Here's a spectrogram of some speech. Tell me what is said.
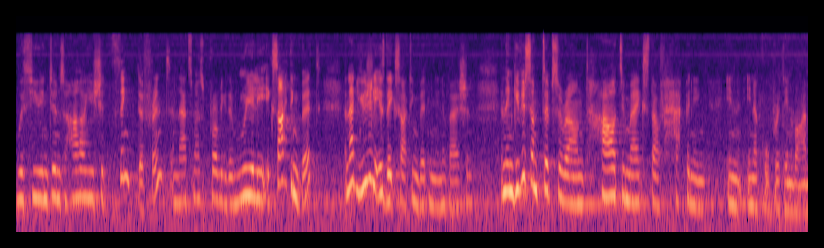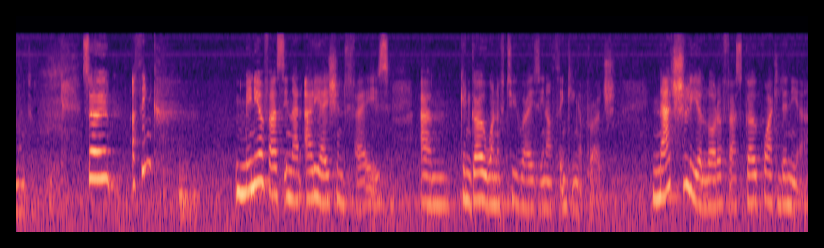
with you in terms of how you should think different, and that's most probably the really exciting bit, and that usually is the exciting bit in innovation. And then give you some tips around how to make stuff happening in, in a corporate environment. So, I think many of us in that ideation phase um, can go one of two ways in our thinking approach naturally a lot of us go quite linear.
